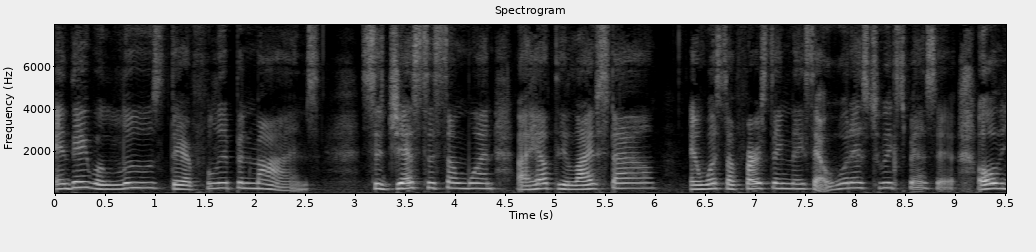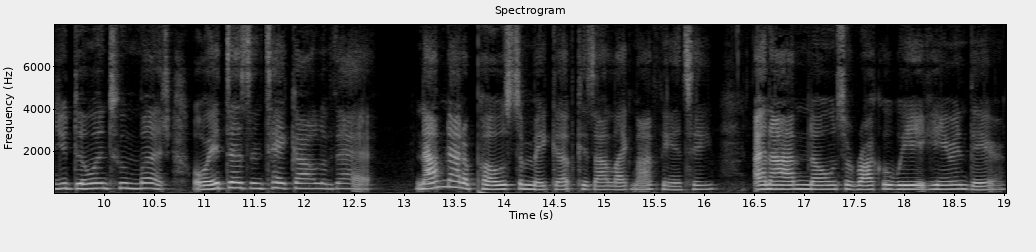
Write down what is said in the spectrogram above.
and they will lose their flipping minds. Suggest to someone a healthy lifestyle, and what's the first thing they say? Oh, that's too expensive. Oh, you're doing too much. Or it doesn't take all of that. Now, I'm not opposed to makeup because I like my fancy, and I'm known to rock a wig here and there,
